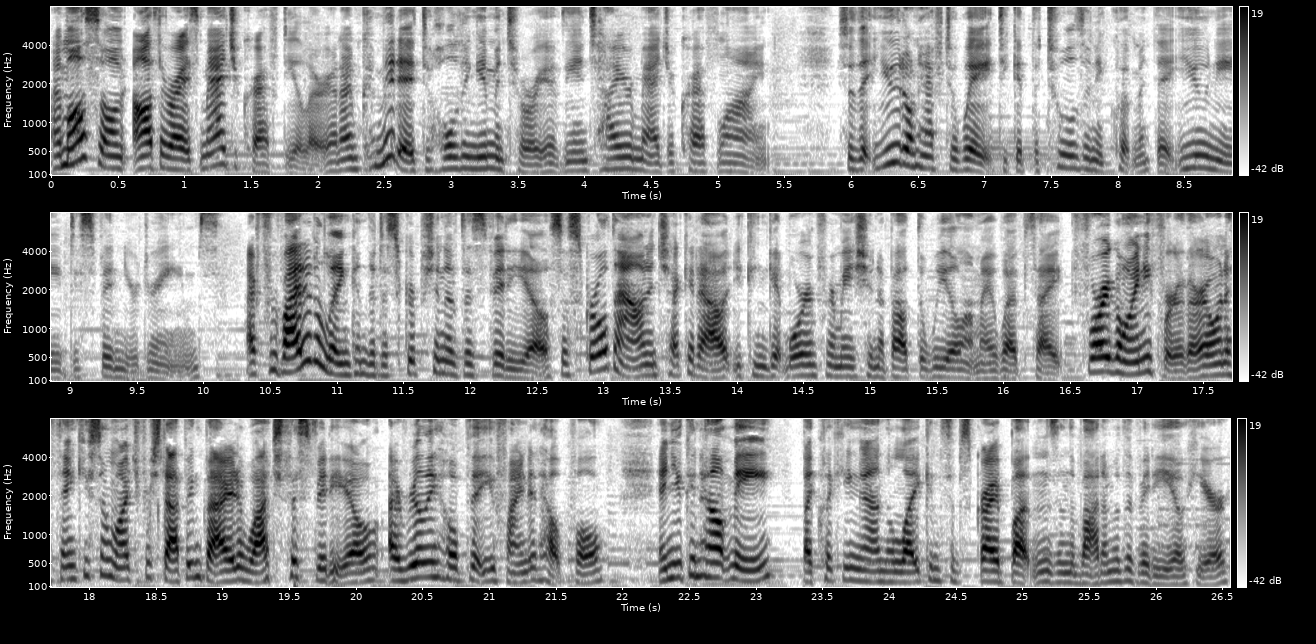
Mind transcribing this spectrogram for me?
I'm also an authorized Majacraft dealer and I'm committed to holding inventory of the entire Majacraft line so that you don't have to wait to get the tools and equipment that you need to spin your dreams. I've provided a link in the description of this video, so scroll down and check it out. You can get more information about the wheel on my website. Before I go any further, I want to thank you so much for stopping by to watch this video. I really hope that you find it helpful, and you can help me by clicking on the like and subscribe buttons in the bottom of the video here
